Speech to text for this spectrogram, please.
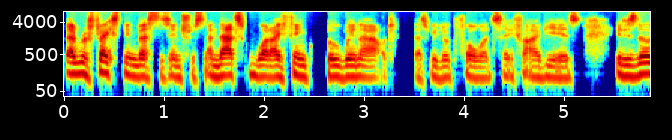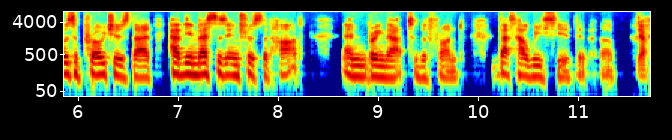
that reflects the investor's interest. And that's what I think will win out as we look forward, say, five years. It is those approaches that have the investor's interest at heart and bring that to the front. That's how we see it develop. Yeah.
